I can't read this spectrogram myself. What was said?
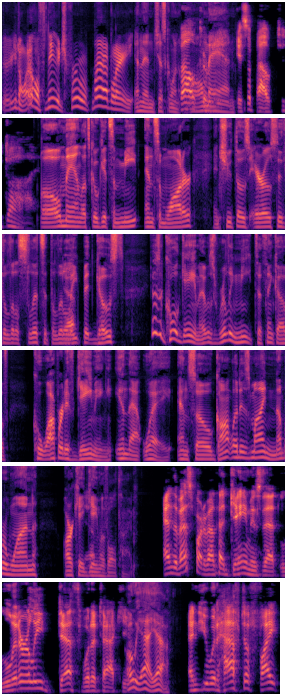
you know, Elf needs fruit badly, and then just going, oh man, is about to die. oh man, let's go get some meat and some water and shoot those arrows through the little slits at the little Yeah. eight bit ghosts. It was a cool game. It was really neat to think of cooperative gaming in that way, and so Gauntlet is my number one arcade Yeah. game of all time. And the best part about that game is that literally death would attack you. Oh yeah, yeah, And you would have to fight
